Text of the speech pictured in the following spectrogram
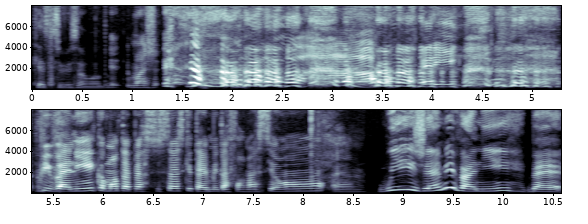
Qu'est-ce que tu veux savoir d'autre? Moi, je... Puis, Vanier, comment t'as perçu ça? Est-ce que t'as aimé ta formation? Euh, Oui, j'ai aimé Vanier. Ben,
